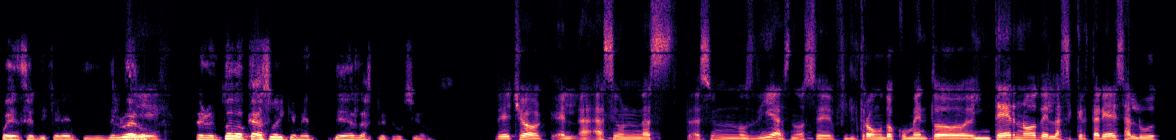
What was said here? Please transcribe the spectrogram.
pueden ser diferentes, desde luego, pero en todo caso hay que tener las precauciones. De hecho, hace, unos días ¿no? se filtró un documento interno de la Secretaría de Salud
